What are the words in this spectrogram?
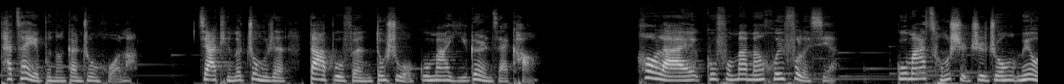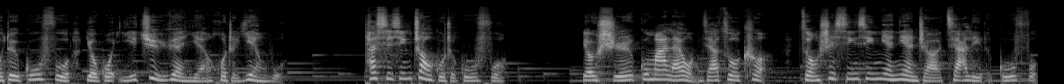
他再也不能干重活了，家庭的重任大部分都是我姑妈一个人在扛。后来姑父慢慢恢复了些，姑妈从始至终没有对姑父有过一句怨言或者厌恶，她细心照顾着姑父。有时姑妈来我们家做客，总是心心念念着家里的姑父，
